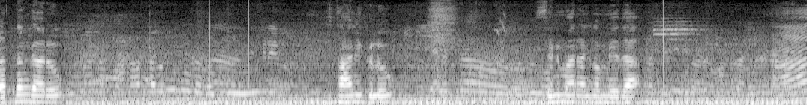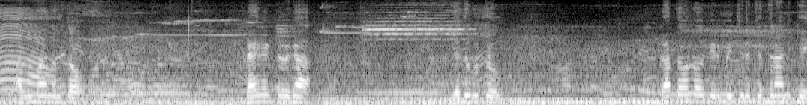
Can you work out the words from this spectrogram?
రత్నం గారు స్థానికులు సినిమా రంగం మీద అభిమానంతో డైరెక్టర్గా ఎదుగుతూ గతంలో నిర్మించిన చిత్రానికి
